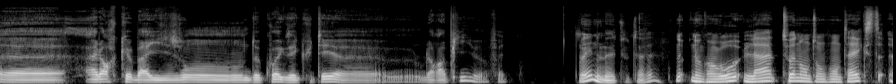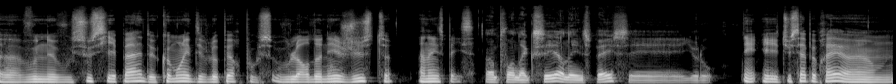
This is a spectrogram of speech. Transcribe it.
euh, alors que bah ils ont de quoi exécuter euh, leur appli en fait. Oui, mais tout à fait. Donc- Donc en gros, là, toi dans ton contexte, euh, vous ne vous souciez pas de comment les développeurs poussent. Vous leur donnez juste un namespace. Un point d'accès, un namespace et YOLO. Et, et tu sais à peu près euh,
